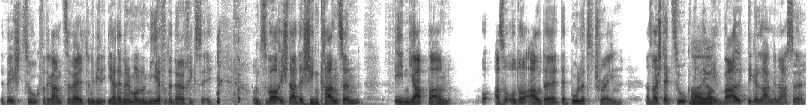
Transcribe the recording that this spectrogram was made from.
der beste Zug von der ganzen Welt. Und ich, bin, ich habe den mal noch nie von der Nähe gesehen. Und zwar ist da der Shinkansen in Japan. Also, oder auch der, der Bullet Train. Also weißt du, der Zug mit Ah, der ja. gewaltigen langen Nase.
